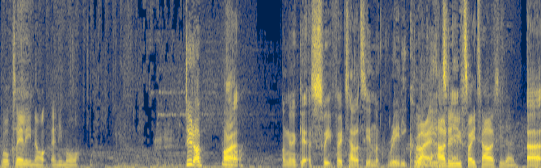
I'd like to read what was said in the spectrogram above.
Well, clearly not anymore. Dude, I'm... Alright. I'm gonna get a sweet fatality and look really cool. on Right, the how do you fatality then? Uh,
